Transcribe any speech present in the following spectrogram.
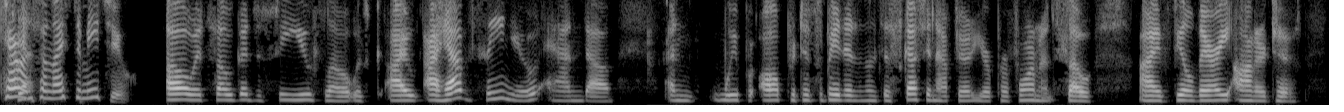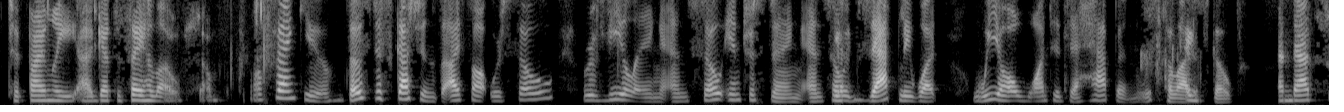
Karen, so nice to meet you. Oh, it's so good to see you, Flo. It was I I have seen you and uh, and we all participated in the discussion after your performance. So I feel very honored to to finally uh, get to say hello. So well, thank you. Those discussions I thought were so revealing and so interesting and so yeah. exactly what we all wanted to happen with Kaleidoscope. And that's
